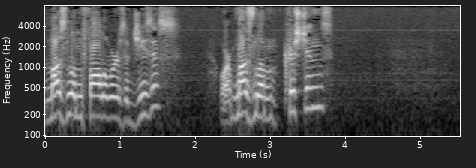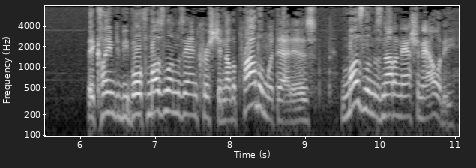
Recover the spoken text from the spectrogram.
Muslim followers of Jesus or Muslim Christians. They claim to be both Muslims and Christian. Now the problem with that is Muslim is not a nationality.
